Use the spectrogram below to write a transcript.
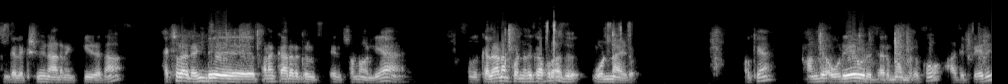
அங்க லட்சுமி நாராயணன் கீழே தான். ஆக்சுவலா ரெண்டு பணக்காரர்கள் பேர் சொன்னோம் இல்லையா? அவங்க கல்யாணம் பண்ணதுக்கு அப்புறம் அது ஒன்னாயிடும் ஓகே அங்க ஒரே ஒரு தர்மம் இருக்கும். அது பேரு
